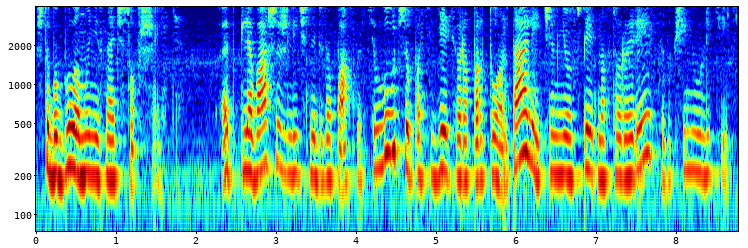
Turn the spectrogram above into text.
чтобы было, ну, не знаю, часов 6 это для вашей же личной безопасности. Лучше посидеть в аэропорту Анталии, чем не успеть на второй рейс и вообще не улететь.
